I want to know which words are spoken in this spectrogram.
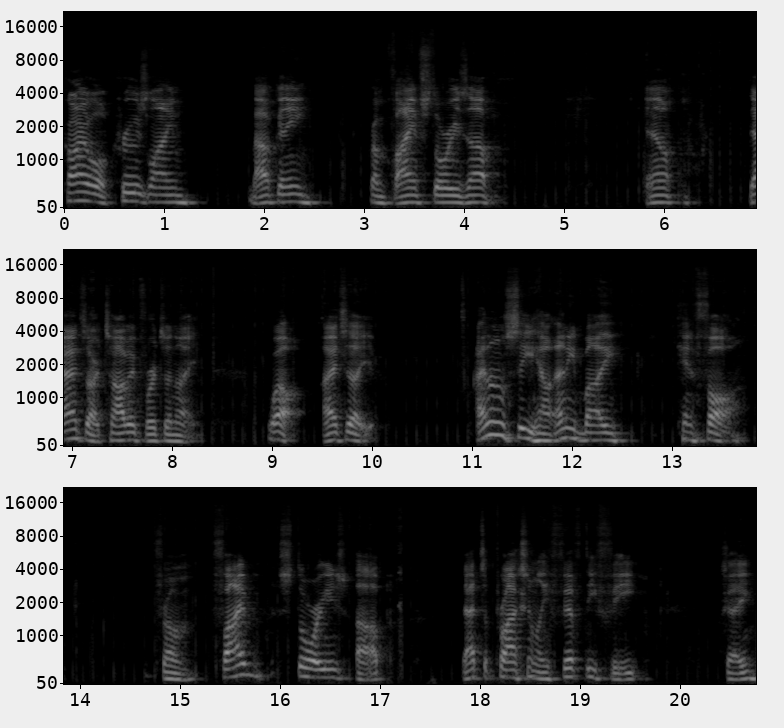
Carnival Cruise Line balcony from five stories up? Know, that's our topic for tonight. Well, I tell you, I don't see how anybody can fall from five stories up. That's approximately 50 feet. Okay.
